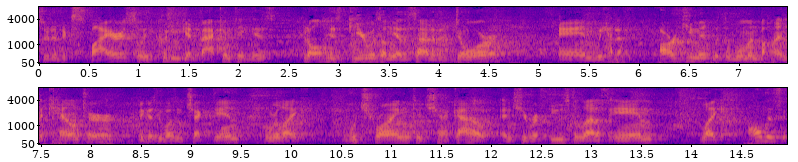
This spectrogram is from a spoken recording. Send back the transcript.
sort of expires, so he couldn't get back into his. But all his gear was on the other side of the door, and we had an argument with the woman behind the counter because he wasn't checked in. And we're like, we're trying to check out, and she refused to let us in. Like all this,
